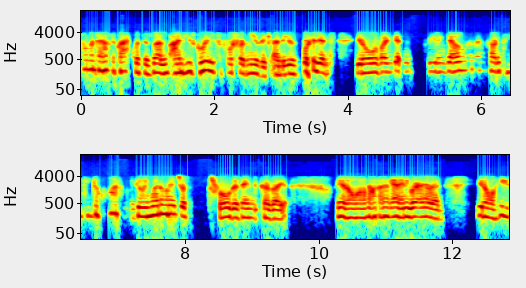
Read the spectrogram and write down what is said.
someone to have to crack with as well. And he's great support for the music and he's brilliant. You know, if I'm getting feeling down and I'm sort of thinking, look, what am I doing? Why don't I just throw this in because I, you know, I'm not going to get anywhere. And, you know, he's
